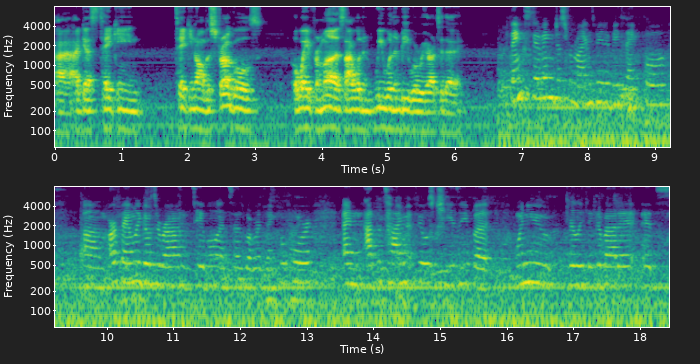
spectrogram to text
uh, I guess taking, taking all the struggles away from us, I wouldn't, we wouldn't be where we are today. Thanksgiving just reminds me to be thankful. Um, our family goes around the table and says what we're thankful for, and at the time it feels cheesy, but when you really think about it, it's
